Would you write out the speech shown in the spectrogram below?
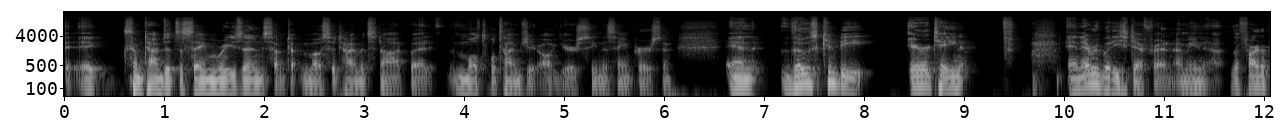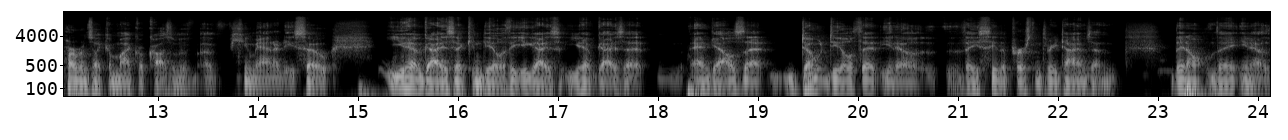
it sometimes it's the same reason sometimes most of the time it's not but multiple times you're you're seeing the same person and those can be irritating and everybody's different. I mean, the fire department's like a microcosm of, of, humanity. So you have guys that can deal with it. You guys, you have guys that and gals that don't deal with it. You know, they see the person three times and they don't. They, you know,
